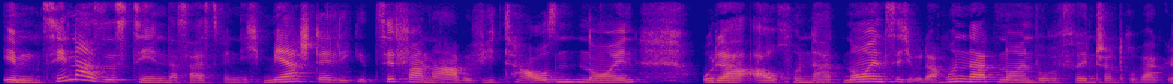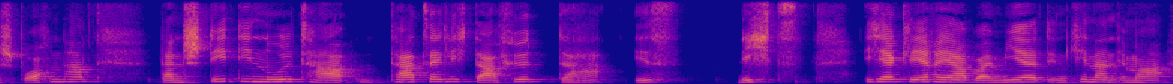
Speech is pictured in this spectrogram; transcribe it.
im Zehner-System, das heißt, wenn ich mehrstellige Ziffern habe, wie 1009 oder auch 190 oder 109, wo wir vorhin schon drüber gesprochen haben, dann steht die Null ta tatsächlich dafür, da ist nichts. Ich erkläre ja bei mir den Kindern immer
